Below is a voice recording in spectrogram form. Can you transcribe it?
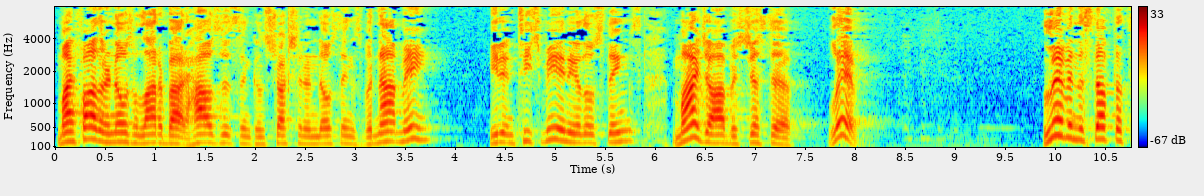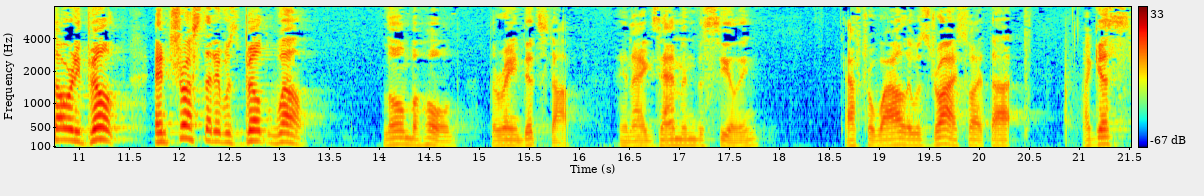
My father knows a lot about houses and construction and those things, but not me. He didn't teach me any of those things. My job is just to live. Live in the stuff that's already built and trust that it was built well. Lo and behold, the rain did stop and I examined the ceiling. After a while, it was dry, so I thought, I guess,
